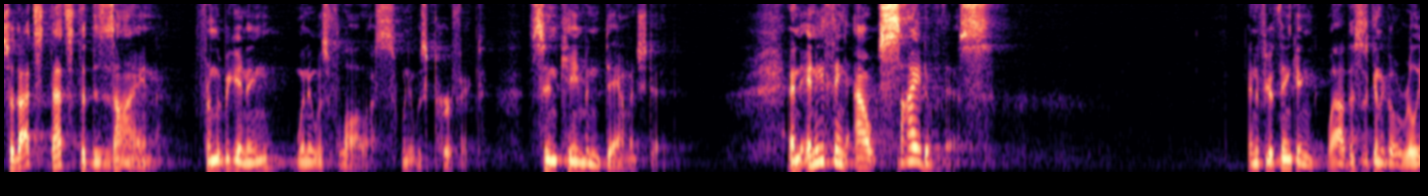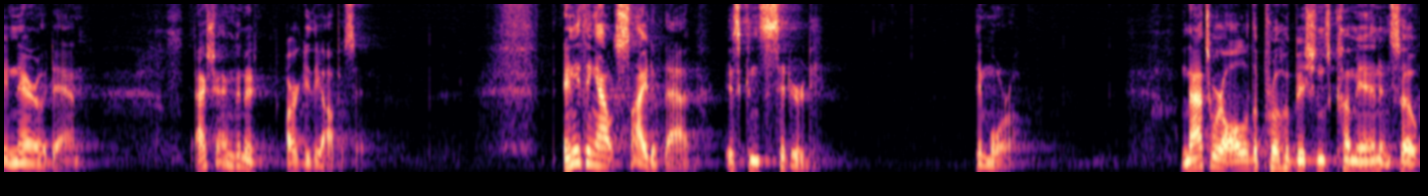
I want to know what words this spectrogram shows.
So that's, that's the design from the beginning when it was flawless, when it was perfect. Sin came and damaged it. And anything outside of this, and if you're thinking, wow, this is going to go really narrow, Dan, actually, I'm going to argue the opposite. Anything outside of that is considered immoral. And that's where all of the prohibitions come in. And so,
